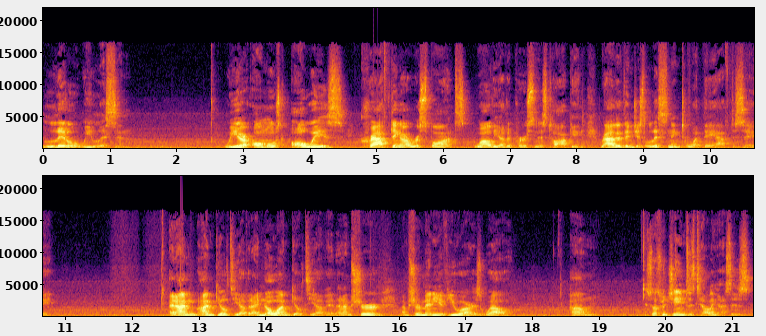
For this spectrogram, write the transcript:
little we listen. We are almost always crafting our response while the other person is talking rather than just listening to what they have to say. And I'm I'm guilty of it. I know I'm guilty of it, and I'm sure I'm sure many of you are as well. Um, so that's what James is telling us is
